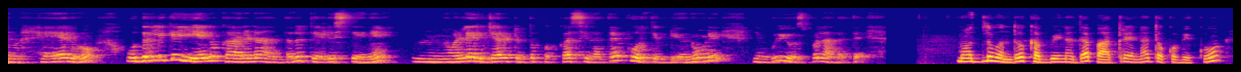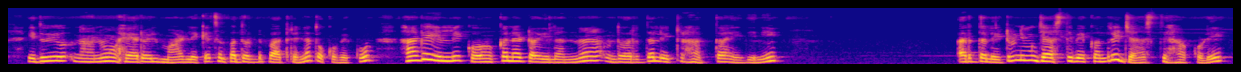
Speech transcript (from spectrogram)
ನಮ್ಮ ಹೇರು ಉದುರಲಿಕ್ಕೆ ಏನು ಕಾರಣ ಅಂತಲೂ ತಿಳಿಸ್ತೀನಿ. ಒಳ್ಳೆ ರಿಸಲ್ಟ್ ಅಂತೂ ಪಕ್ಕ ಸಿಗತ್ತೆ ಪೂರ್ತಿ ವಿಡಿಯೋ ನೋಡಿ, ನಿಮಗೂ ಯೂಸ್ಫುಲ್ ಆಗುತ್ತೆ. ಮೊದಲು ಒಂದು ಕಬ್ಬಿಣದ ಪಾತ್ರೆಯನ್ನು ತಗೋಬೇಕು. ಇದು ನಾನು ಹೇರ್ ಆಯಿಲ್ ಮಾಡಲಿಕ್ಕೆ ಸ್ವಲ್ಪ ದೊಡ್ಡ ಪಾತ್ರೆಯನ್ನು ತಗೋಬೇಕು. ಹಾಗೆ ಇಲ್ಲಿ ಕೋಕೋನಟ್ ಆಯಿಲನ್ನು ಒಂದು ಅರ್ಧ ಲೀಟ್ರ್ ಹಾಕ್ತಾ ಇದ್ದೀನಿ. ಅರ್ಧ ಲೀಟ್ರ್ ನಿಮ್ಗೆ ಜಾಸ್ತಿ ಬೇಕಂದರೆ ಜಾಸ್ತಿ ಹಾಕ್ಕೊಳ್ಳಿ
